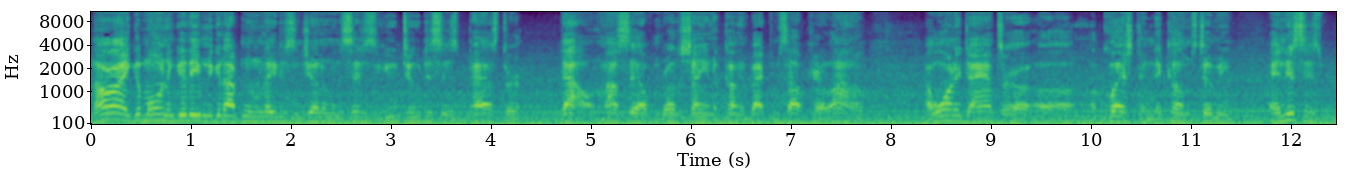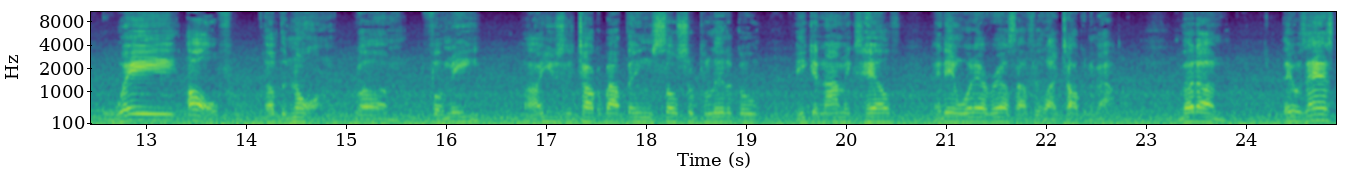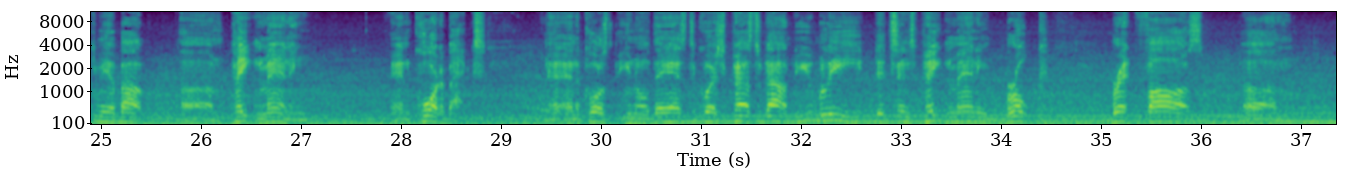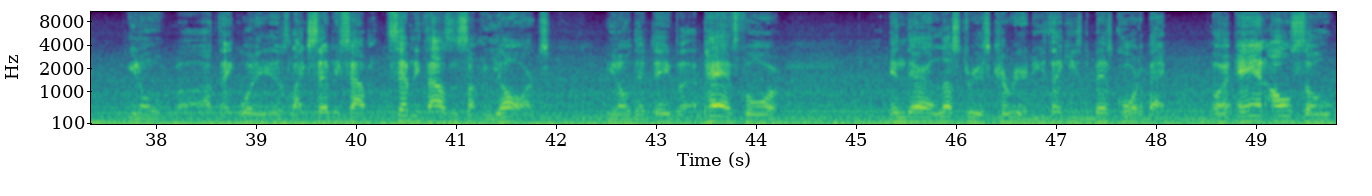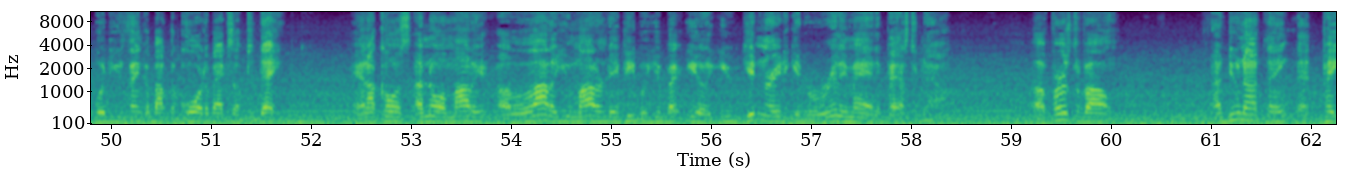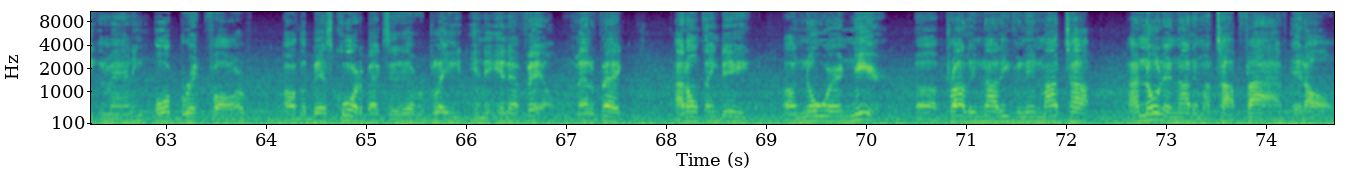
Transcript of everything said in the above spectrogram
All right, good morning, good evening, good afternoon, ladies and gentlemen, citizens of YouTube. This is Pastor Dowell. Myself and Brother Shane are coming back from South Carolina. I wanted to answer a, a, a question that comes to me, and this is way off of the norm. Um, for me, I usually talk about things social, political, economics, health, and then whatever else I feel like talking about. But um, they was asking me about um, Peyton Manning and quarterbacks. And, of course, you know, they asked the question, Pastor Dowell, do you believe that since Peyton Manning broke Brett Favre's, um, you know, uh, I think what it was like 70,000 70, something yards, you know, that they've uh, passed for in their illustrious career. Do you think he's the best quarterback? Or, and also, what do you think about the quarterbacks of today? And of course, I know a, modern, a lot of you modern day people, you you know, you're getting ready to get really mad at Pastor Dowell. Uh, first of all, I do not think that Peyton Manning or Brett Favre are the best quarterbacks that ever played in the NFL. Matter of fact, I don't think they are nowhere near, uh, probably not even in my top. I know they're not in my top five at all.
